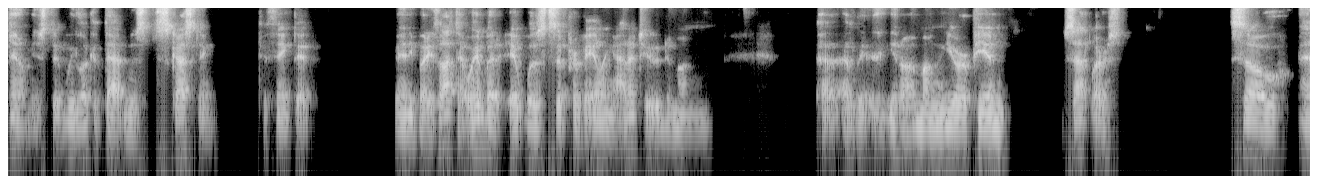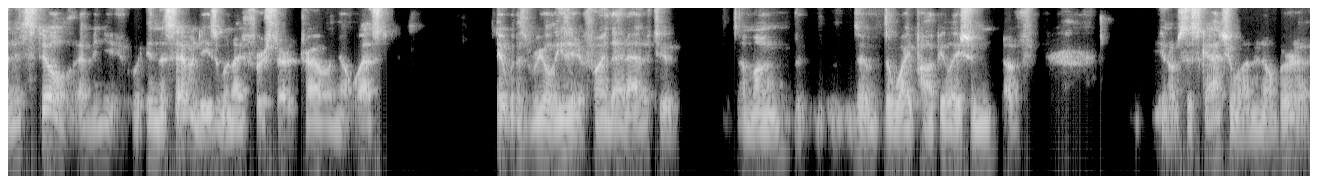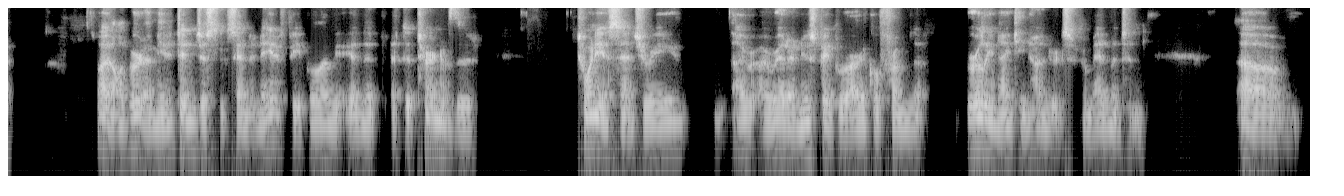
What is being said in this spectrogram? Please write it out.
you know, just that we look at that and it's disgusting to think that anybody thought that way, but it was the prevailing attitude among, uh, you know, among European settlers. So, and it's still, I mean, in the 70s, when I first started traveling out west, it was real easy to find that attitude among the, the, the white population of, you know, Saskatchewan and Alberta. Well, Alberta, I mean, it didn't just extend to Native people. I mean, the, at the turn of the 20th century, I, I, read a newspaper article from the early 1900s from Edmonton um,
